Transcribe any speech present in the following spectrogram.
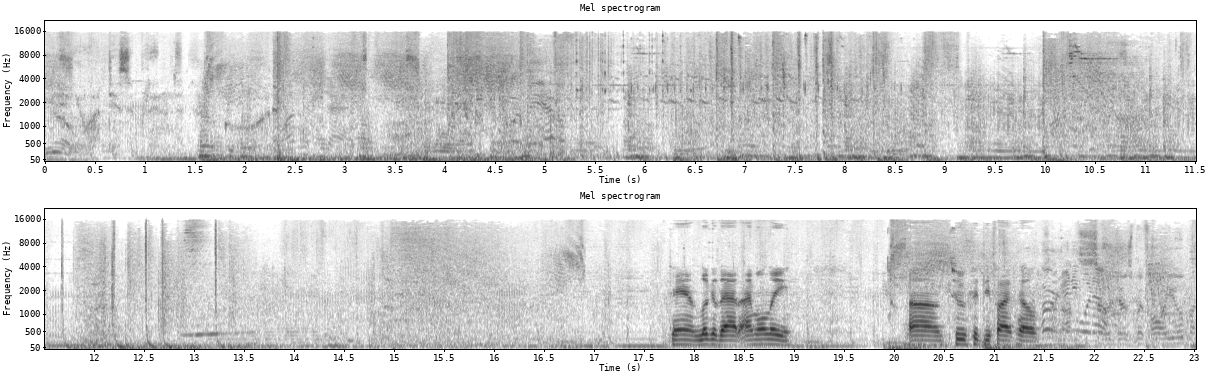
You are disciplined. Damn, look at that. I'm only um, 255 health. Soldiers before you, but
